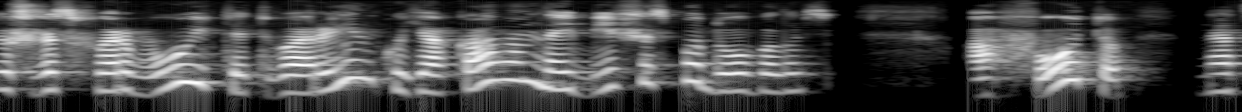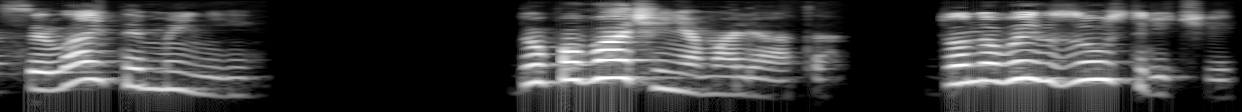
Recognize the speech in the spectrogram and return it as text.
Тож розфарбуйте тваринку, яка вам найбільше сподобалась, а фото надсилайте мені. До побачення, малята, до нових зустрічей!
